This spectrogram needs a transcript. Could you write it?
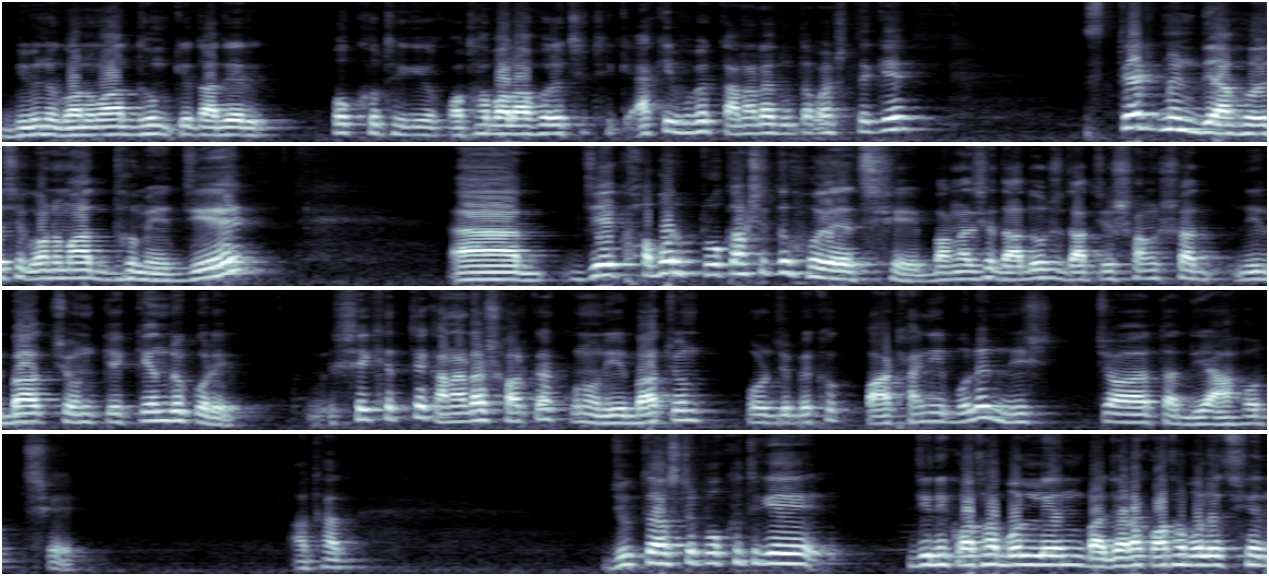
বিভিন্ন গণমাধ্যমকে তাদের পক্ষ থেকে কথা বলা হয়েছে, ঠিক একইভাবে কানাডা দূতাবাস থেকে স্টেটমেন্ট দেওয়া হয়েছে গণমাধ্যমে যে যে খবর প্রকাশিত হয়েছে বাংলাদেশের দ্বাদশ জাতীয় সংসদ নির্বাচনকে কেন্দ্র করে, সেক্ষেত্রে কানাডা সরকার কোনো নির্বাচন পর্যবেক্ষক পাঠায়নি বলে নিশ্চয়তা দেওয়া হচ্ছে। অর্থাৎ যুক্তরাষ্ট্রের পক্ষ থেকে যিনি কথা বললেন বা যারা কথা বলেছেন,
